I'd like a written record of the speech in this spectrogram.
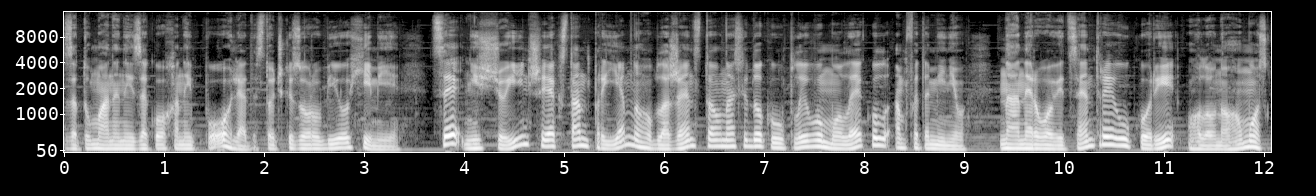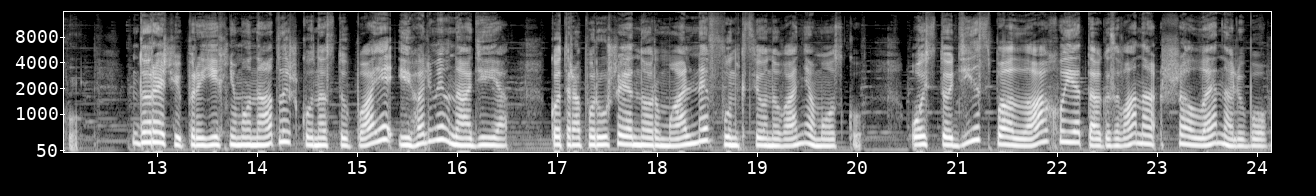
затуманений закоханий погляд з точки зору біохімії це ніщо інше, як стан приємного блаженства внаслідок впливу молекул амфетамінів на нервові центри у корі головного мозку. До речі, при їхньому надлишку наступає і гальмівна дія, котра порушує нормальне функціонування мозку. Ось тоді спалахує так звана шалена любов.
